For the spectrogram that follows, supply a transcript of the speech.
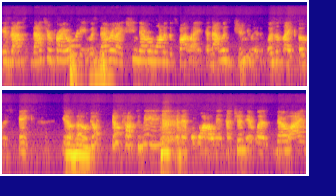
is that's that's her priority. It was never like she never wanted the spotlight, and that was genuine. It wasn't like oh this fake, you know, Mhm. oh don't don't talk to me, and then they want all the attention. It was no, I am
